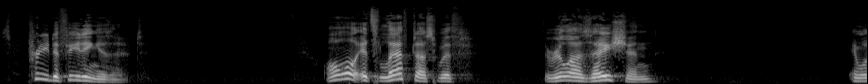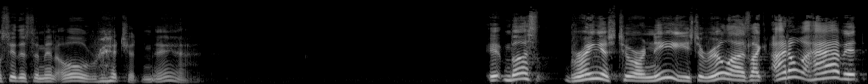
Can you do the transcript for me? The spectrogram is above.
It's pretty defeating, isn't it? All it's left us with the realization, and we'll see this in a minute oh, wretched man it must bring us to our knees to realize like i don't have it.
